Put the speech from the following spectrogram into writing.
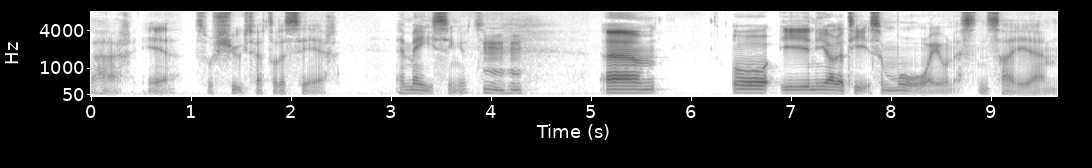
det her er så sjukt fett, og det ser amazing ut. um, og i nyere tid så må jeg jo nesten si um,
